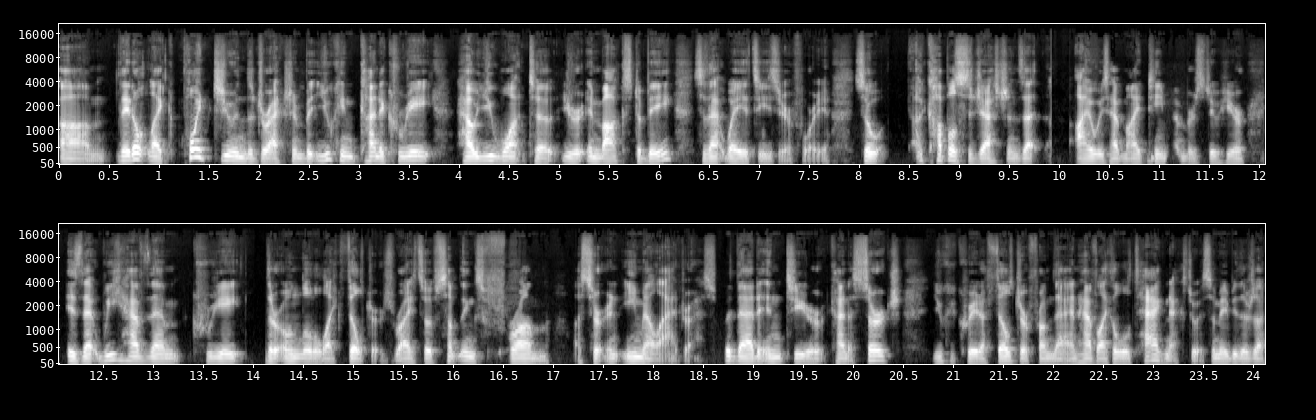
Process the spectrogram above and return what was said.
um, they don't like point you in the direction, but you can kind of create how you want to your inbox to be, so that way it's easier for you. So a couple suggestions that I always have my team members do here is that we have them create their own little like filters, right? So if something's from a certain email address, put that into your kind of search. You could create a filter from that and have like a little tag next to it. So maybe there's a,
